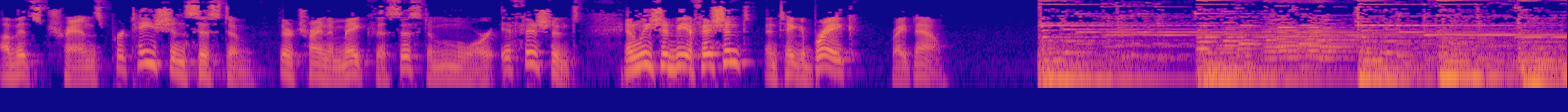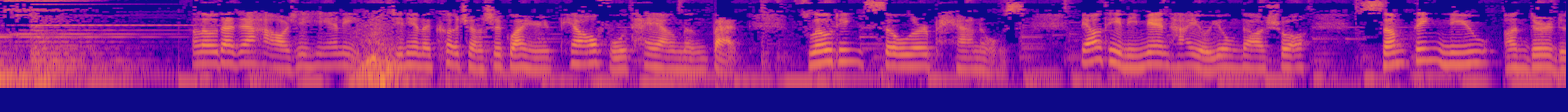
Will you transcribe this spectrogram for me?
of its transportation system. They're trying to make the system more efficient. And we should be efficient and take a break right now. Hello，大家好，我是 Hanny。今天的课程是关于漂浮太阳能板 （Floating Solar Panels）。标题里面它有用到说。Something new under the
